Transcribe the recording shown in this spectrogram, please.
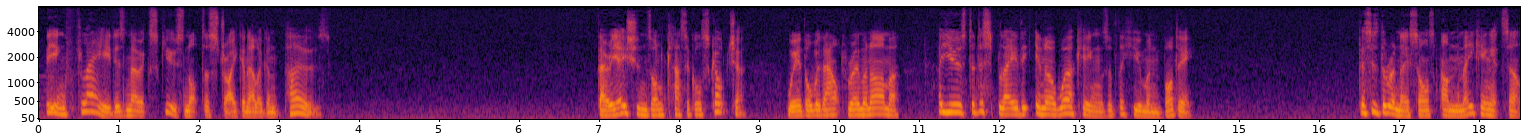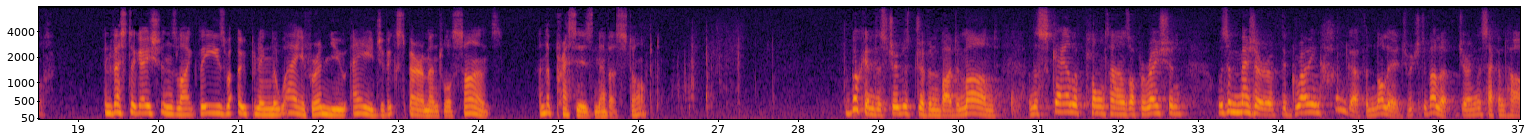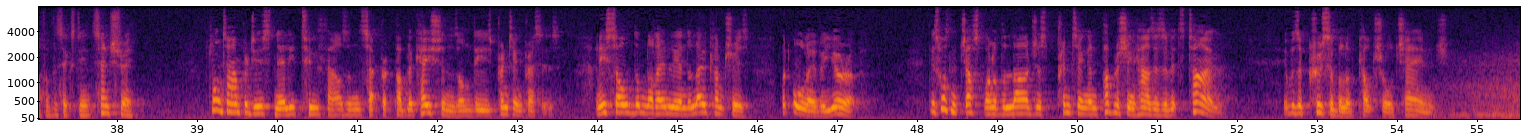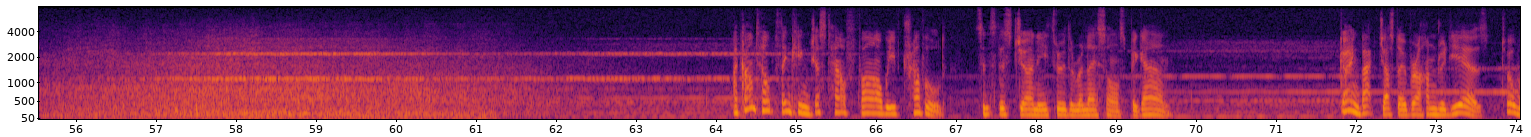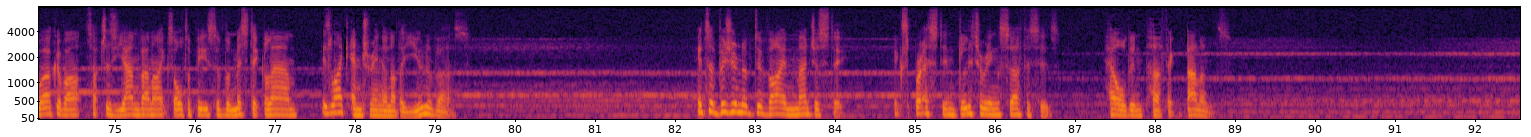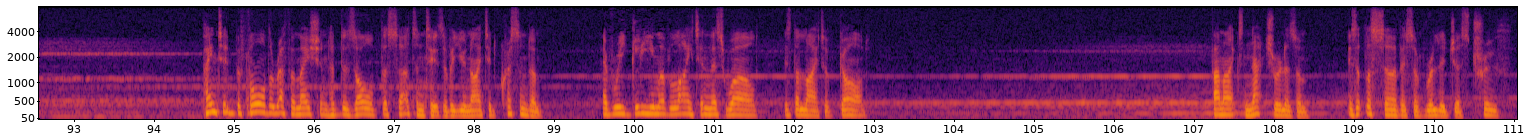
Being flayed is no excuse not to strike an elegant pose. Variations on classical sculpture, with or without Roman armour, are used to display the inner workings of the human body. This is the Renaissance unmaking itself. Investigations like these were opening the way for a new age of experimental science, and the presses never stopped. The book industry was driven by demand, and the scale of Plantin's operation was a measure of the growing hunger for knowledge which developed during the second half of the 16th century. Plantin produced nearly 2,000 separate publications on these printing presses, and he sold them not only in the Low Countries, but all over Europe. This wasn't just one of the largest printing and publishing houses of its time. It was a crucible of cultural change. I can't help thinking just how far we've travelled since this journey through the Renaissance began. Going back just over a hundred years to a work of art such as Jan van Eyck's altarpiece of the Mystic Lamb is like entering another universe. It's a vision of divine majesty, expressed in glittering surfaces, held in perfect balance. Painted before the Reformation had dissolved the certainties of a united Christendom, every gleam of light in this world is the light of God. Van Eyck's naturalism is at the service of religious truth.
